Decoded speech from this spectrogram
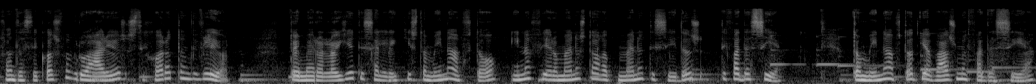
Φανταστικός Φεβρουάριος στη χώρα των βιβλίων. Το ημερολόγιο της Αλίκης το μήνα αυτό είναι αφιερωμένο στο αγαπημένο της είδος, τη φαντασία. Το μήνα αυτό διαβάζουμε φαντασία,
